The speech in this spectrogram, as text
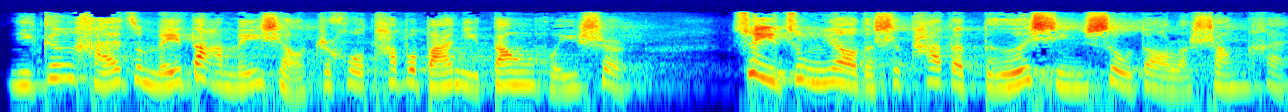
你跟孩子没大没小之后，他不把你当回事儿。最重要的是，他的德行受到了伤害，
